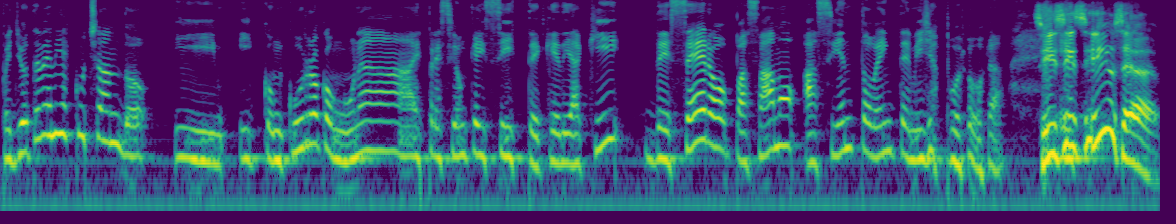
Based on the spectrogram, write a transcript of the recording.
Pues yo te venía escuchando y, y concurro con una expresión que hiciste, que de aquí de cero pasamos a 120 millas por hora. Sí, sí, sí, o sea,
